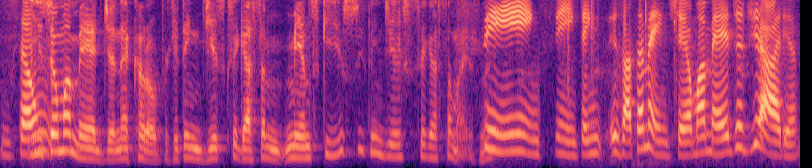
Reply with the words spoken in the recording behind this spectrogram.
Então, isso é uma média, né, Carol? Porque tem dias que você gasta menos que isso e tem dias que você gasta mais. Né? Sim, né? sim, tem, exatamente. É uma média diária.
